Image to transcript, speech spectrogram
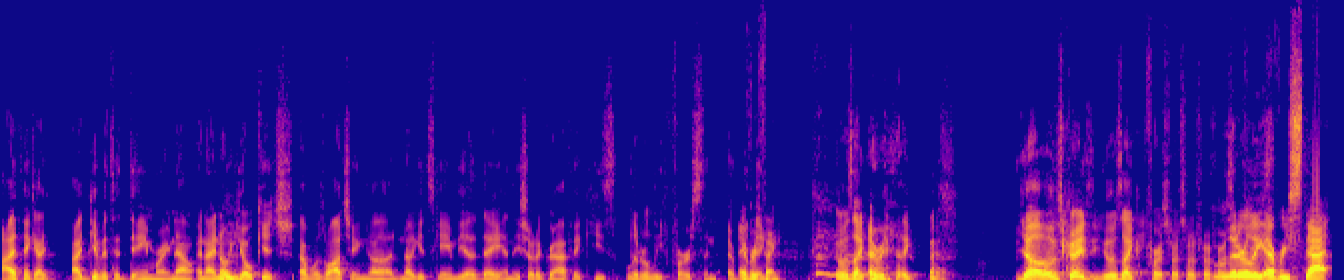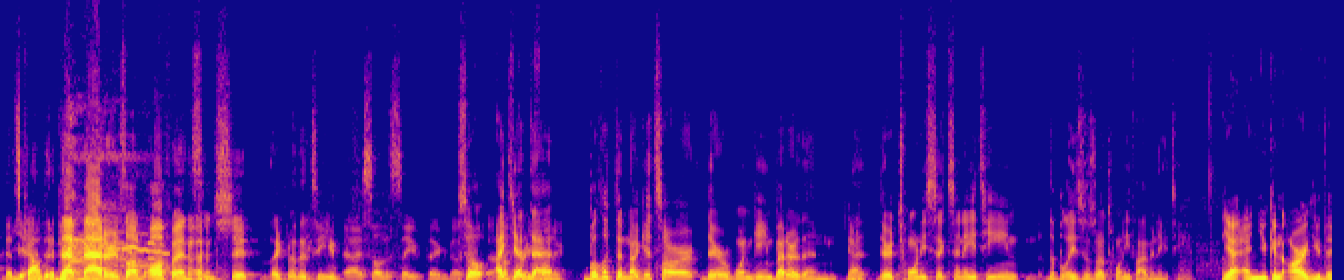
I think I'd, I'd give it to Dame right now. And I know mm-hmm. Jokic, I was watching a Nuggets game the other day and they showed a graphic. He's literally first in everything. Everything. It was like everything. like, yo, it was crazy. It was like first, first, first, first, first. Literally first. every stat that's Yeah, counted. th- that matters on offense and shit, like for the team. yeah, I saw the same thing. That- So that I get that, funny. but look, the Nuggets are they're one game better than Yeah. they're twenty six and eighteen. The Blazers are twenty five and eighteen. Yeah, and you can argue the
